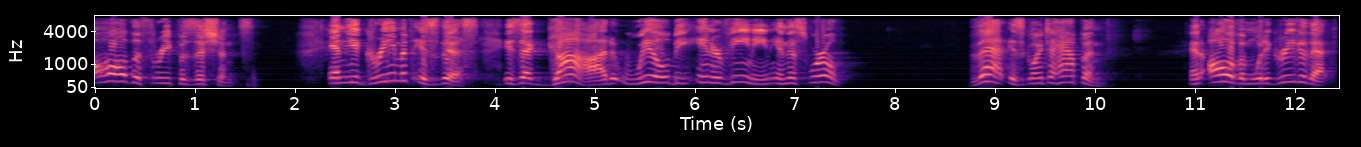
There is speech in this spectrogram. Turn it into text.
all the three positions. And the agreement is this, is that God will be intervening in this world. That is going to happen. And all of them would agree to that.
